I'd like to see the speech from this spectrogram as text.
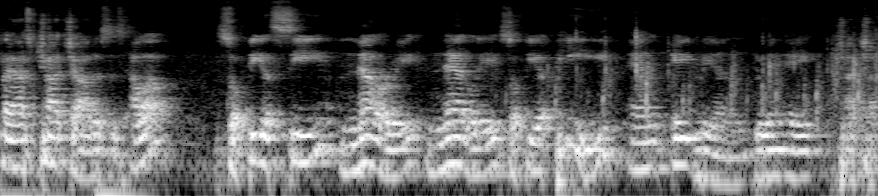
class cha-cha. This is Ella, Sophia C, Mallory, Natalie, Sophia P, and Adrian doing a cha-cha.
